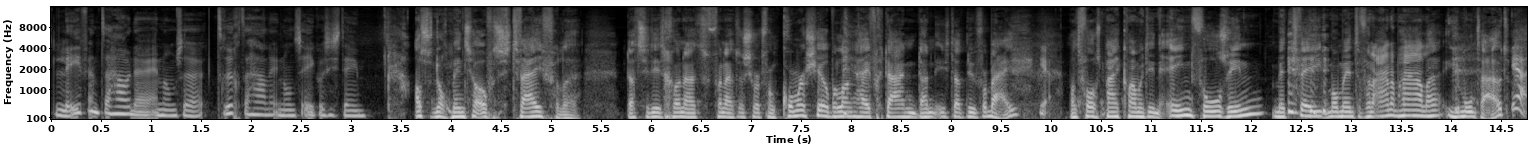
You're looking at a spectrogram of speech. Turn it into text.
levend te houden en om ze terug te halen in ons ecosysteem. Als er nog mensen over twijfelen dat ze dit gewoon uit, vanuit een soort van commercieel belang heeft gedaan, dan is dat nu voorbij. Ja. Want volgens mij kwam het in één volzin met twee momenten van ademhalen je mond uit. Ja.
